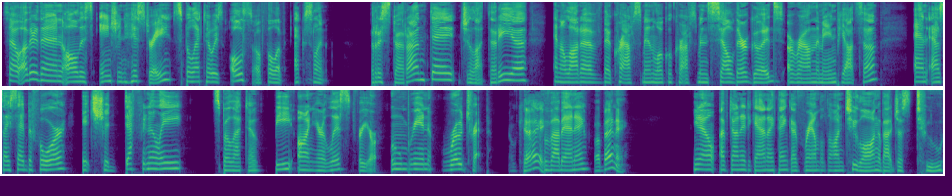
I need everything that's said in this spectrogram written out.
So, other than all this ancient history, Spoleto is also full of excellent ristorante, gelateria, and a lot of the craftsmen, local craftsmen, sell their goods around the main piazza. And as I said before, it should definitely, Spoleto, be on your list for your Umbrian road trip. Okay. Va bene? Va bene. You know, I've done it again. I think I've rambled on too long about just two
